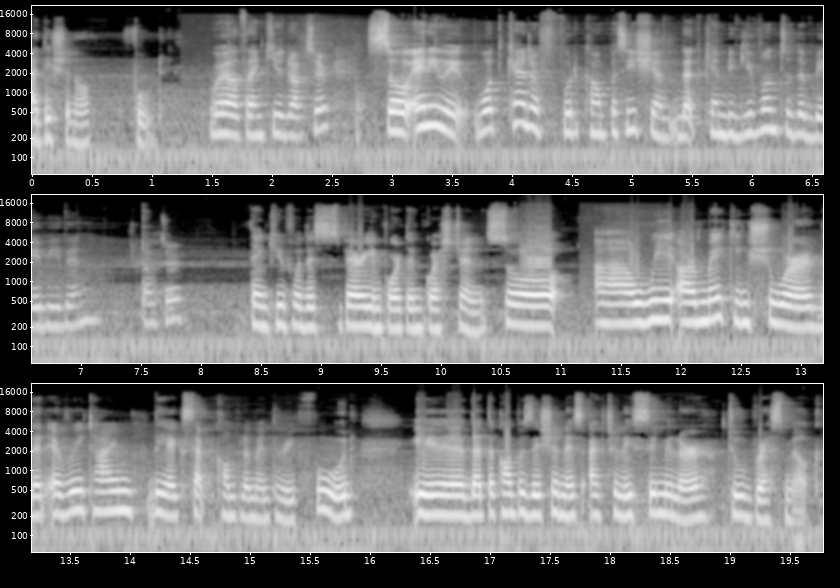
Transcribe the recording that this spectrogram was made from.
additional food. Well, thank you, doctor. So, anyway, what kind of food composition that can be given to the baby then, doctor? Thank you for this very important question. So, uh, we are making sure that every time they accept complementary food, uh, that the composition is actually similar to breast milk.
